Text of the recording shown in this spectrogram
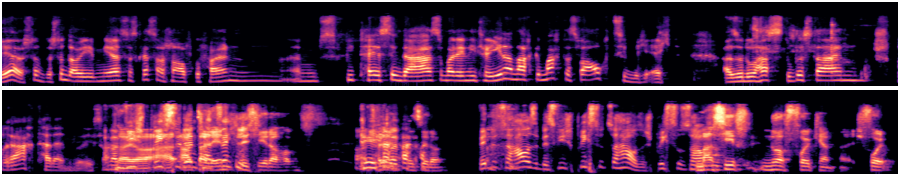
Ja, das stimmt, das stimmt. Aber mir ist das gestern schon aufgefallen. Im Speed-Tasting, da hast du mal den Italiener nachgemacht, das war auch ziemlich echt. Also du hast, du bist da ein Sprachtalent, würde ich sagen. Aber wie naja, sprichst du denn tatsächlich? Jeder haben. Ja. Wenn du zu Hause bist, wie sprichst du zu Hause? Sprichst du zu Hause? Massiv, nur voll Kärntnerisch, voll.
